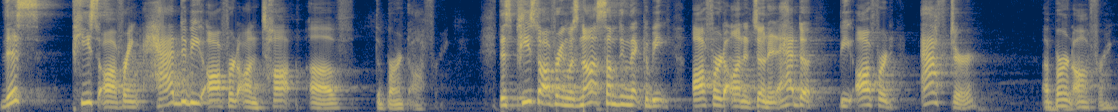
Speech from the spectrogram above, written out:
this peace offering had to be offered on top of the burnt offering. This peace offering was not something that could be offered on its own, it had to be offered after a burnt offering.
